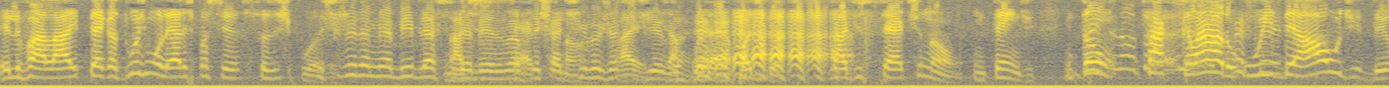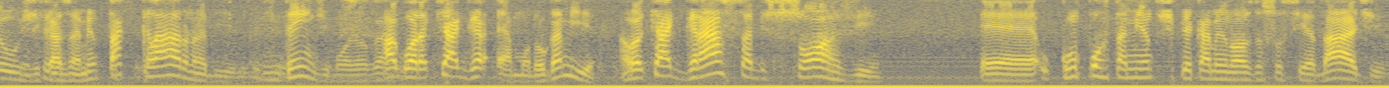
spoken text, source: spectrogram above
ele vai lá e pega duas mulheres para ser suas esposas. Escrevi na minha Bíblia SBB no meu aplicativo não. eu já vai, te digo. já pode ver. tá de sete não entende? Então não, tá claro o ideal de Deus de casamento tá claro na Bíblia entende? Monogamia. agora que a é a monogamia. Agora que a graça absorve é, o comportamentos pecaminosos da sociedade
